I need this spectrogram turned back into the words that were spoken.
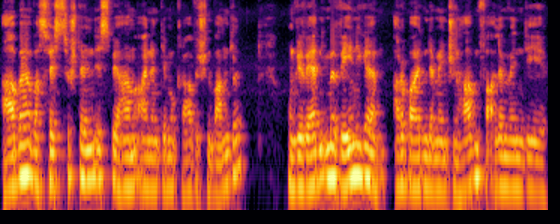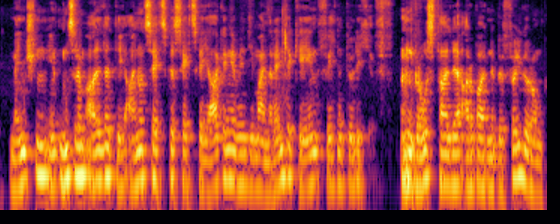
Aber was festzustellen ist, wir haben einen demografischen Wandel. Und wir werden immer weniger arbeitende Menschen haben, vor allem wenn die Menschen in unserem Alter, die 61er, 60er Jahrgänge, wenn die mal in Rente gehen, fehlt natürlich ein Großteil der arbeitenden Bevölkerung.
